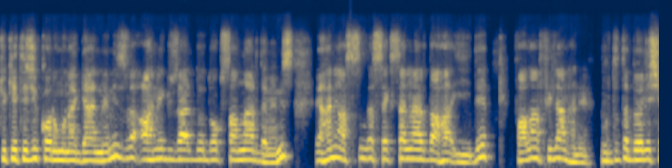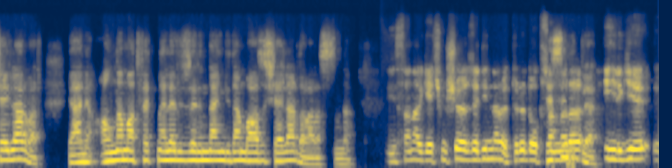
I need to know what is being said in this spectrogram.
tüketici konumuna gelmemiz ve ah ne güzeldi 90'lar dememiz. E hani aslında 80'ler daha iyiydi falan filan hani burada da böyle şeyler var. Yani anlam atfetmeler üzerinden giden bazı şeyler de var aslında. İnsanlar geçmişi özlediğinden ötürü 90'lara Kesinlikle. ilgi e,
